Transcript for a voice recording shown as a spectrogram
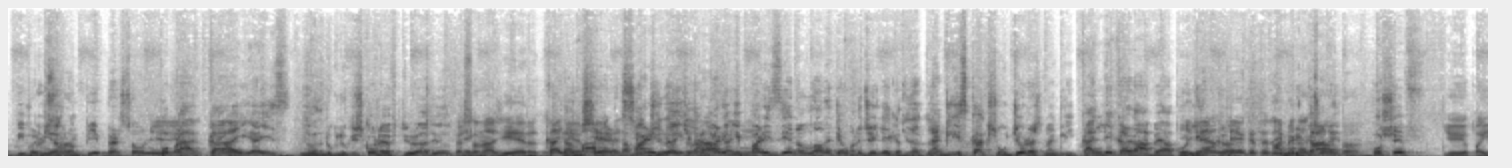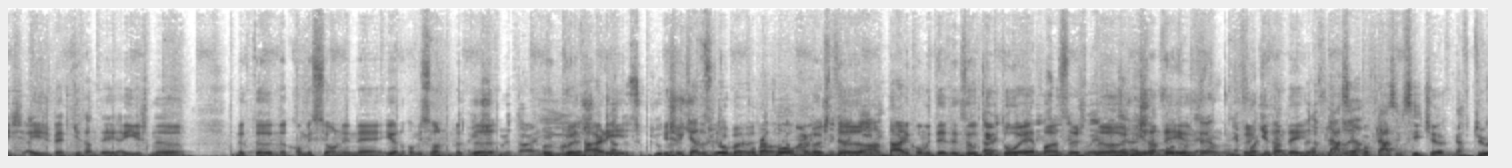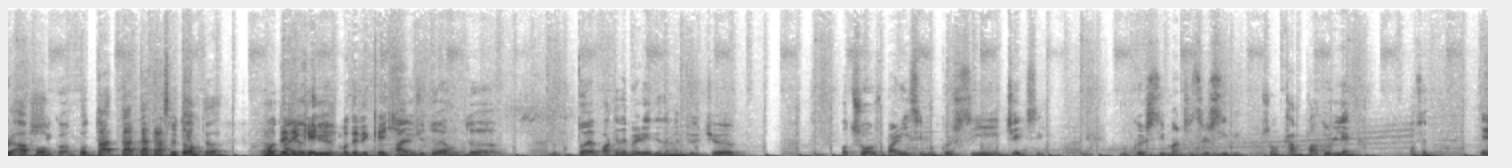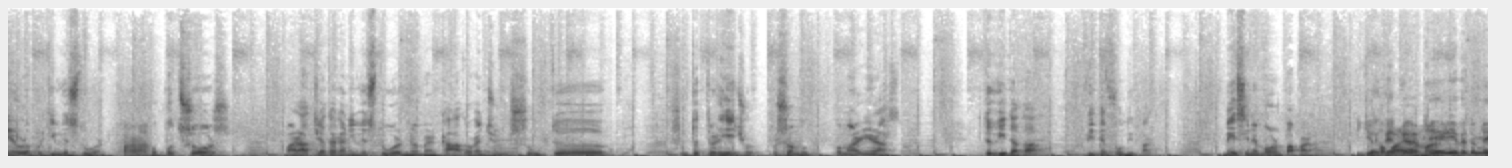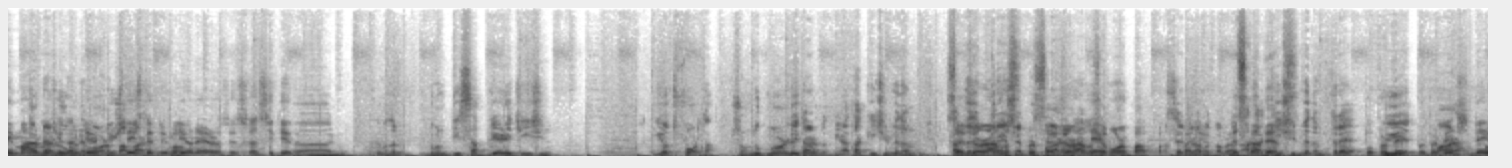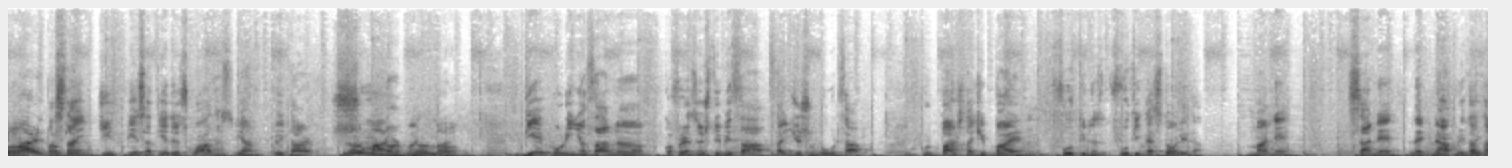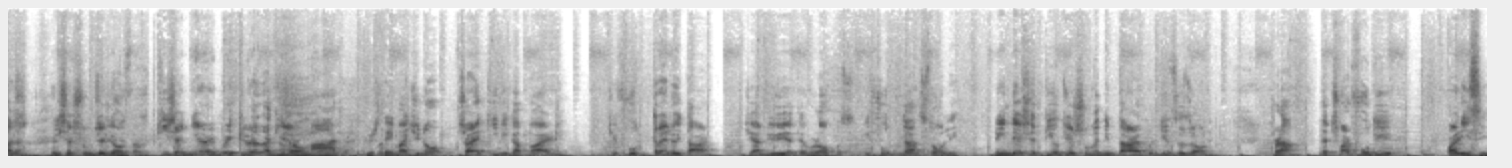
për një rrëmbim personi. Po pra, ka ai ai domethënë nuk nuk i shkon në fytyrë aty. Personazhi i errët. Ka një shere, ta marrë një që ta marrë një Parisin, vëllai, të marrë edhe lekët. Në Angli ka kështu gjërash në Angli. Ka lek arabe apo lek amerikane. Po. po shef. Jo, jo, pa ish, ai është vetë gjithandej. Ai është në në këtë në komisionin e jo në komision në këtë kryetari kryetari I shoqatës së klubeve. Po pra po, po është anëtar i komitetit ekzekutiv të UEFA, është në gjithandej. Është gjithandej. Po flasim, po flasim se që nga fytyra apo po ta ta ta transmeton këtë. Model i keq, model i keq. Ajo që doja unë të të kuptoja pak edhe me Redin dhe me ty që po të shohësh Parisi nuk është si Chelsea. Nuk është si Manchester City. S'thom kanë patur lek. ose euro për të investuar. Para. Po po të shohësh paratë që ata kanë investuar në merkato kanë qenë shumë të shumë të tërhequr. Për shembull, po marr një rast. Këtë vit ata, vitin e fundit pak. Messin e morën pa para. Të gjithë pa para kanë marrë. Vetëm vetëm Neymar që kanë blerë 222 milionë euro, se s'ka asnjë tjetër. Ëh, domethënë bën disa blerje që ishin jo të forta. S'thom nuk morën lojtarë më të mirë. Ata kishin vetëm kanë vetëm tre yje përpara. Sergio Ramos e morën pa. Sergio Ramos pa. Në Ata kishin vetëm tre po për yjet përpara. Përveç Neymarit. Po. Pastaj gjithë pjesa tjetër e skuadrës janë lojtarë shumë normal. Normal. Po. Dje Mourinho tha në konferencën e shtypit tha tha një gjë shumë të bukur, tha kur pash tha që Bayern futi në futi nga stoli tha. Mane, Sane dhe Gnabry, tha thash, isha shumë xheloz. Të kisha njërin prej tyre ta kisha unë. Normal, ky është Më themi. imagjino çfarë ekipi ka Bayern, që fut tre lojtarë që janë yje të Evropës, i fut nga stoli. Në një ndeshje të tillë që është shumë vendimtare për gjithë sezonin. Pra, dhe çfarë futi Parisi?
